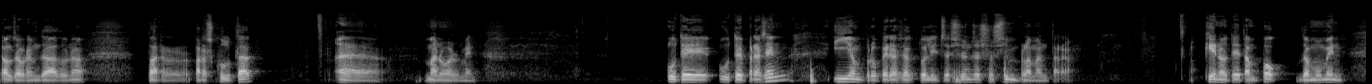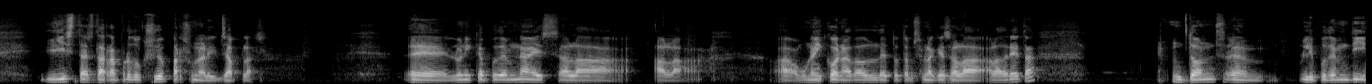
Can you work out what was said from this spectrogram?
Els haurem de donar per, per escoltat eh, manualment. Ho té, ho té present i en properes actualitzacions això s'implementarà. Que no té tampoc, de moment, llistes de reproducció personalitzables. Eh, L'únic que podem anar és a, la, a, la, a una icona del de tot, em sembla que és a la, a la dreta, doncs eh, li podem dir,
